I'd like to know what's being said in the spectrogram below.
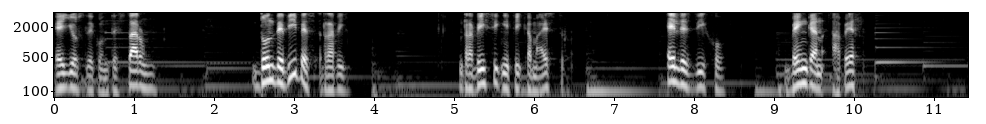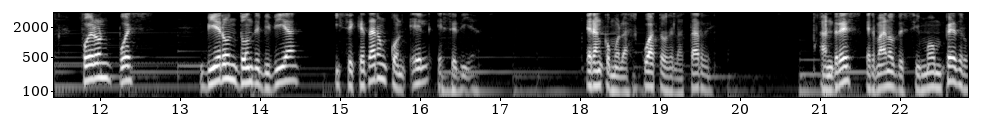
Ellos le contestaron, ¿Dónde vives, rabí? Rabí significa maestro. Él les dijo, vengan a ver. Fueron, pues, vieron dónde vivía y se quedaron con él ese día. Eran como las cuatro de la tarde. Andrés, hermano de Simón Pedro,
